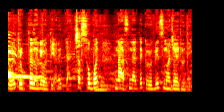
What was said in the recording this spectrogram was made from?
डोळे तृप्त झाली होती आणि त्याच्यासोबत नाचण्यात एक वेगळीच मजा येत होती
